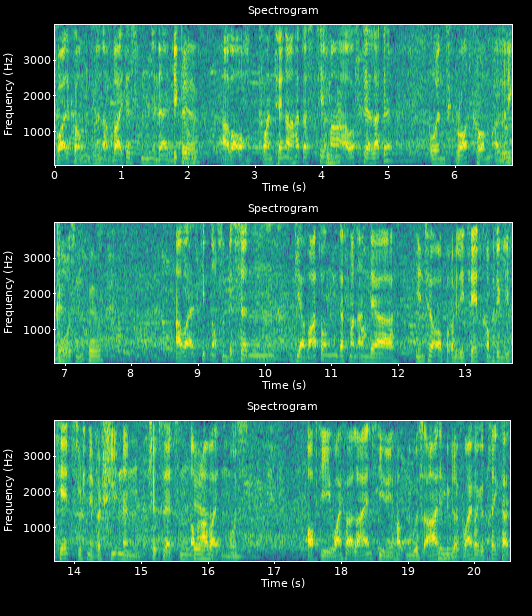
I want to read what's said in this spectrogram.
Qualcomm, die sind am weitesten in der Entwicklung. Ja. Mhm. Aber auch Quantenna hat das Thema auf der Latte. Und Broadcom, also die Okay. großen. Ja. Aber es gibt noch so ein bisschen die Erwartung, dass man an der Interoperabilität, Kompatibilität zwischen den verschiedenen Chipsätzen noch arbeiten muss. Auch die Wi-Fi Alliance, die in den USA den Begriff Wi-Fi geprägt hat,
